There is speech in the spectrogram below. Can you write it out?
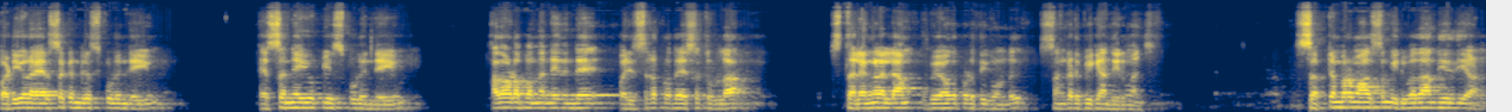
പടിയൂർ ഹയർ സെക്കൻഡറി സ്കൂളിന്റെയും S N A U P സ്കൂളിന്റെയും അതോടൊപ്പം തന്നെ ഇതിന്റെ പരിസര പ്രദേശത്തുള്ള സ്ഥലങ്ങളെല്ലാം ഉപയോഗപ്പെടുത്തിക്കൊണ്ട് സംഘടിപ്പിക്കാൻ തീരുമാനിച്ചു. സെപ്റ്റംബർ മാസം ഇരുപതാം തീയതിയാണ്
